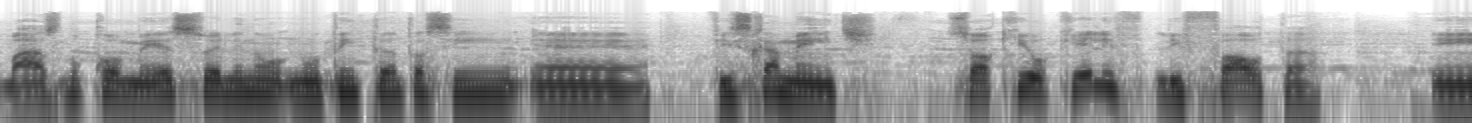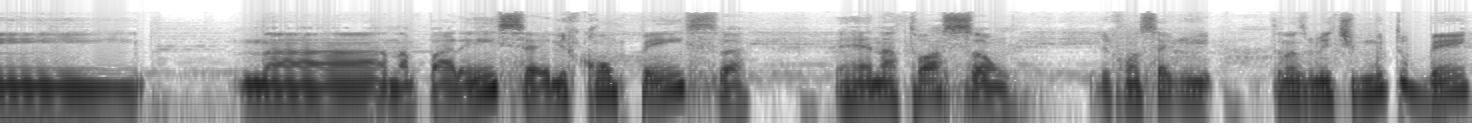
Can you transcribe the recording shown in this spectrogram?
Mas no começo ele não, não tem tanto assim é, fisicamente. Só que o que ele lhe falta em na, na aparência, ele compensa é, na atuação. Ele consegue transmitir muito bem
